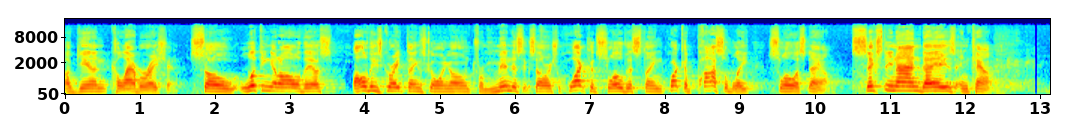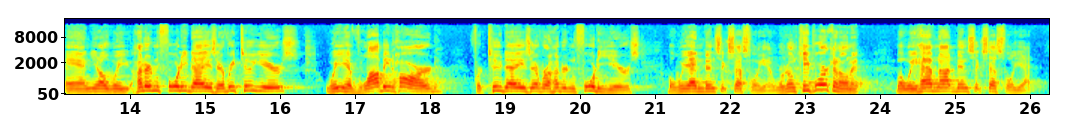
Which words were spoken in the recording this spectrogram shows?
Again, collaboration. So, looking at all of this, all these great things going on, tremendous acceleration. What could slow this thing? What could possibly slow us down? 69 days and counting. And you know, we 140 days every two years. We have lobbied hard for two days every 140 years, but we hadn't been successful yet. We're going to keep working on it, but we have not been successful yet.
